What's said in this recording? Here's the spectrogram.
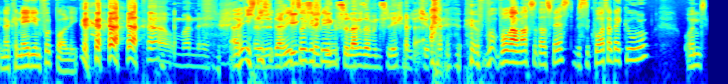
In der Canadian Football League. oh Mann, ey. Hab ich dich, also, dann hab ich ging's so langsam ins Lächerliche. Woran machst du das fest? Bist du Quarterback-Guru? Und,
